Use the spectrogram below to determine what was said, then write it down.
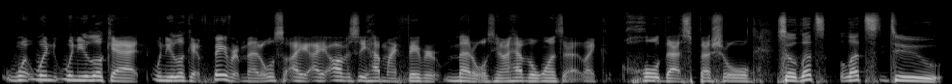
when when when you look at when you look at favorite medals, I, I obviously have my favorite medals. You know, I have the ones that like hold that special. So let's let's do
